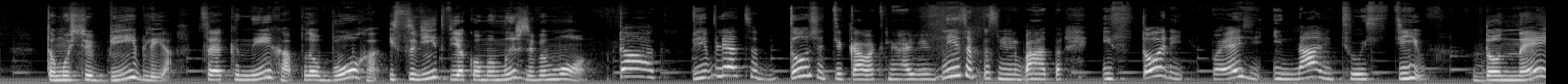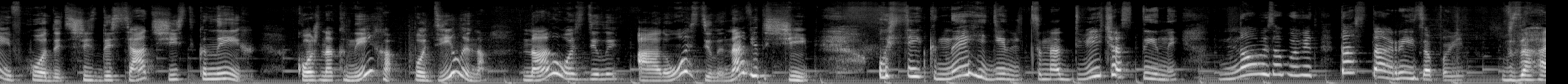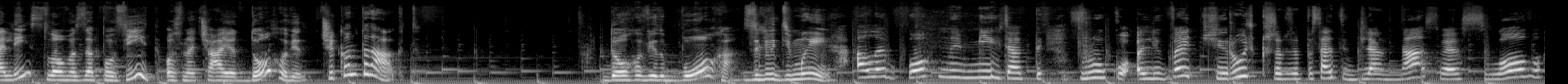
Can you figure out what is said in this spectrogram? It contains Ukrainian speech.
Тому що Біблія це книга про Бога і світ, в якому ми живемо. Так, Біблія це дуже цікава книга. В ній записано багато історій, поезій і навіть листів. До неї входить 66 книг. Кожна книга поділена на розділи, а розділи на вірші. Усі книги діляться на дві частини: новий заповіт та старий заповіт. Взагалі, слово заповіт означає договір чи контракт. Договір Бога з людьми. Але Бог не міг взяти в руку олівець чи ручку, щоб записати для нас своє слово.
